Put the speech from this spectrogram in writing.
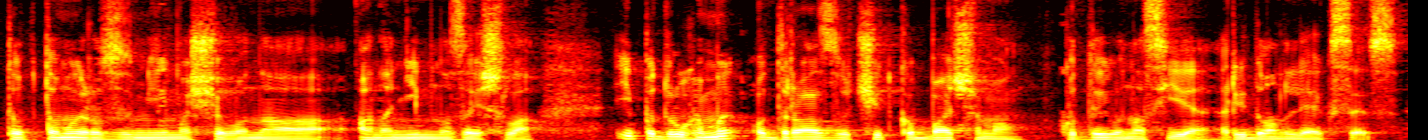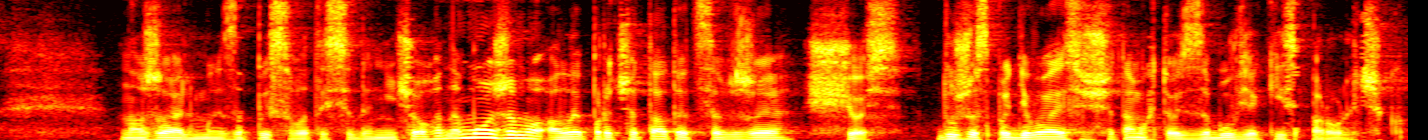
тобто ми розуміємо, що вона анонімно зайшла. І по-друге, ми одразу чітко бачимо, куди у нас є read-only access. На жаль, ми записувати сюди нічого не можемо, але прочитати це вже щось. Дуже сподіваюся, що там хтось забув якийсь парольчик.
